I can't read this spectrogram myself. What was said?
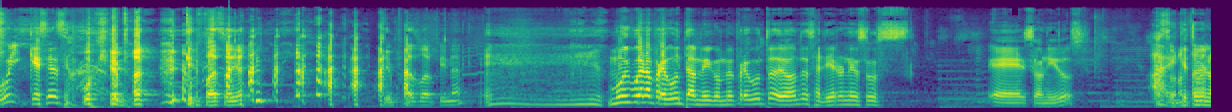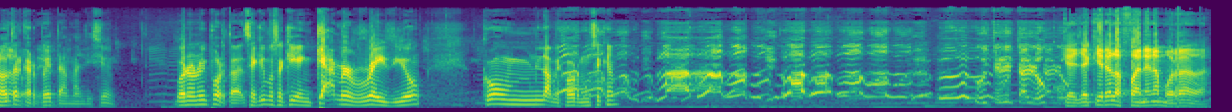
Uy, ¿qué es eso? Uy, ¿qué, pa- qué pasó ya? ¿Qué pasó al final? Muy buena pregunta, amigo. Me pregunto de dónde salieron esos eh, sonidos. Ah, es no que estoy en la otra radio. carpeta, maldición. Bueno, no importa. Seguimos aquí en Camera Radio con la mejor música. Que ella quiere la fan enamorada.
